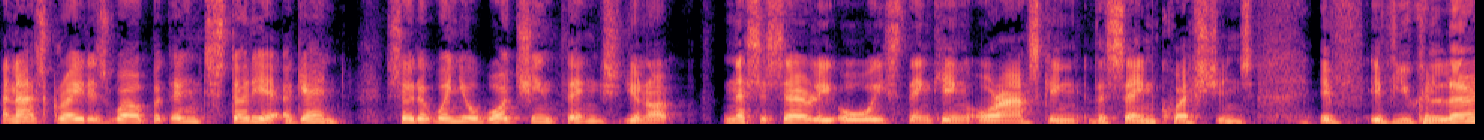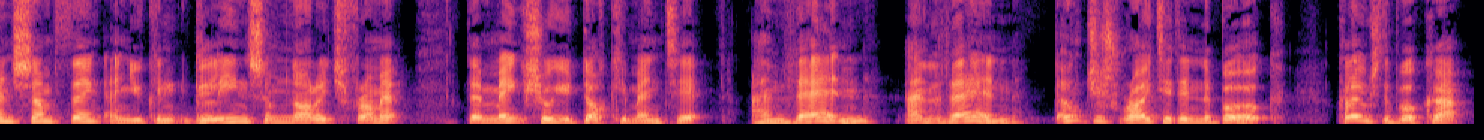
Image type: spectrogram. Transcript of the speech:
And that's great as well. But then study it again so that when you're watching things, you're not necessarily always thinking or asking the same questions. If, if you can learn something and you can glean some knowledge from it, then make sure you document it. And then, and then don't just write it in the book, close the book up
